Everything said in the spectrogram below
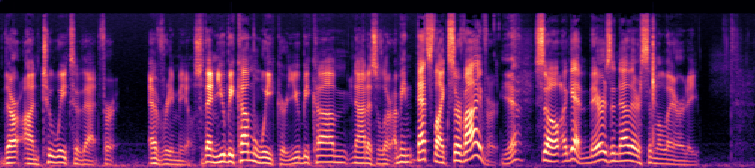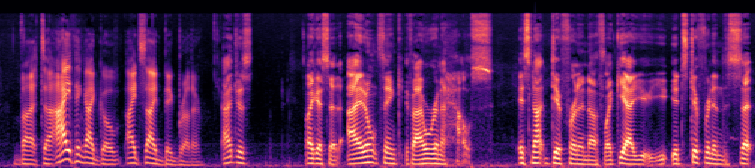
They're on two weeks of that for every meal. So then you become weaker. You become not as alert. I mean, that's like Survivor. Yeah. So again, there's another similarity. But uh, I think I'd go. I'd side Big Brother. I just, like I said, I don't think if I were in a house, it's not different enough. Like, yeah, you, you it's different in the set,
